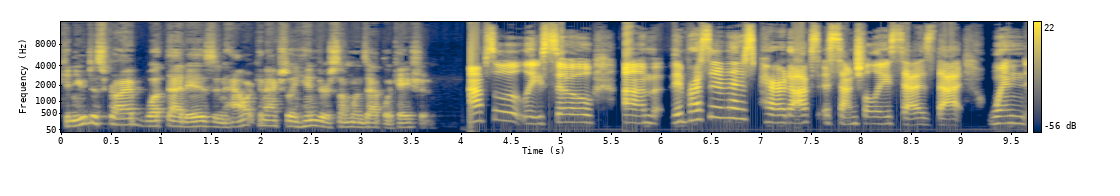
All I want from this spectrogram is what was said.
Can you describe what that is and how it can actually hinder someone's application? Absolutely. So, um, the impressiveness paradox essentially says that when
